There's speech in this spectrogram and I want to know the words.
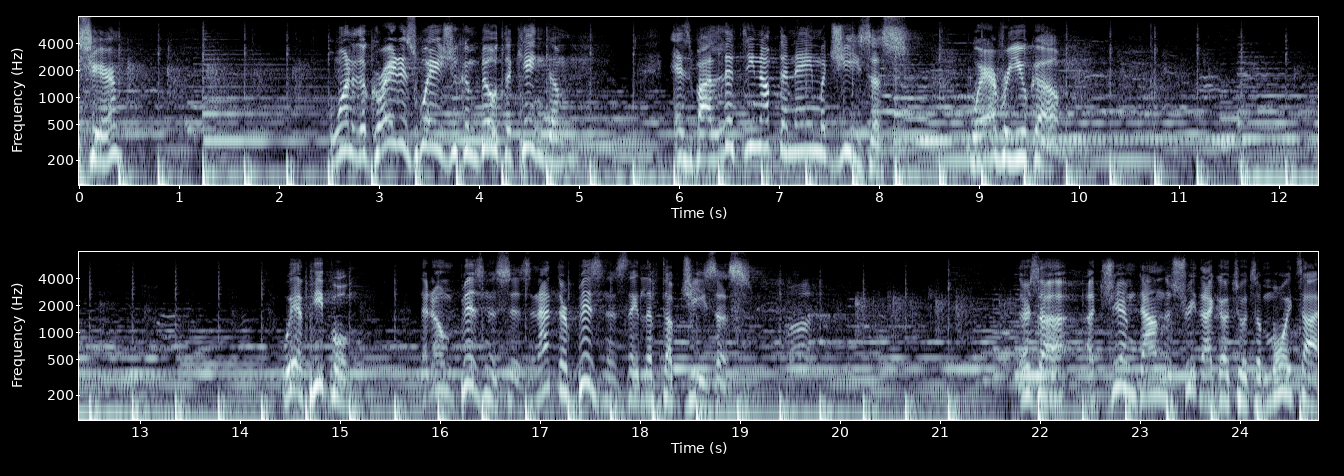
this year, one of the greatest ways you can build the kingdom is by lifting up the name of Jesus wherever you go. We have people that own businesses, and at their business, they lift up Jesus. There's a, a gym down the street that I go to, it's a Muay Thai,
